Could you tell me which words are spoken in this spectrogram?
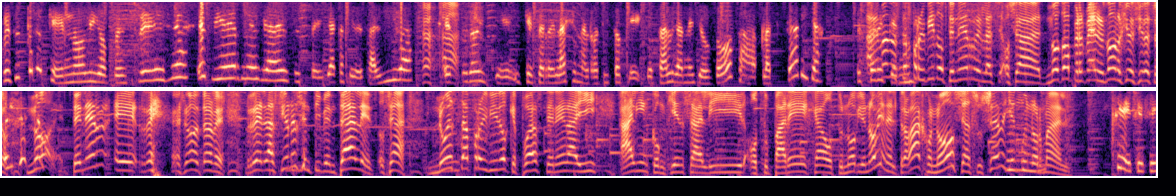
pues espero que no, digo, pues eh, ya es viernes, ya es este, ya casi de salida, espero y que, y que se relajen al ratito que, que salgan ellos dos a platicar y ya. Espero Además, no está no. prohibido tener relación, o sea, no, no, pero, pero, no, no quiero decir eso. No, tener, eh, re- no, espérame, relaciones sentimentales. O sea, no está prohibido que puedas tener ahí a alguien con quien salir, o tu pareja, o tu novio, novia en el trabajo, ¿no? O sea, sucede y es muy normal. Sí, sí, sí.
